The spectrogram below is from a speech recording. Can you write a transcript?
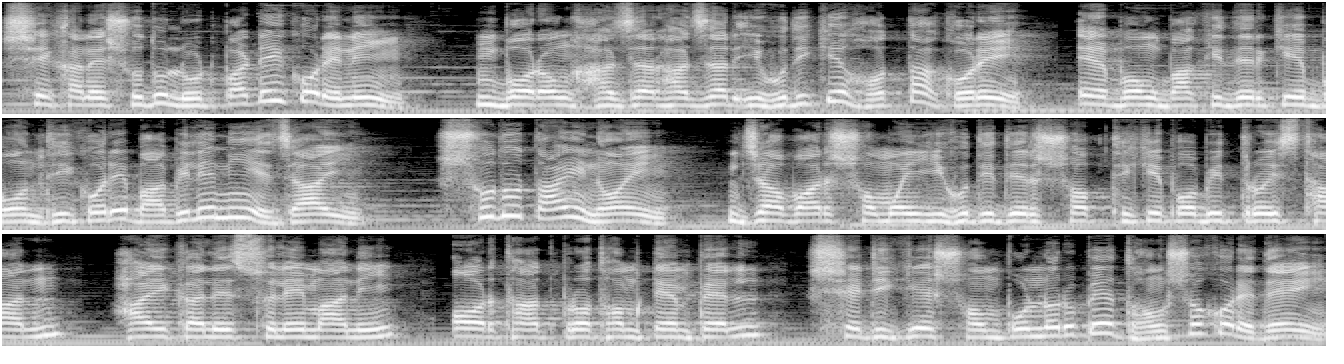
সেখানে শুধু লুটপাটেই করেনি, বরং হাজার হাজার ইহুদিকে হত্যা করে এবং বাকিদেরকে বন্দী করে বাবিলে নিয়ে যায়। শুধু তাই নয়, যাবার সময় ইহুদিদের সব থেকে পবিত্র স্থান হাইকালে সুলেমানি, অর্থাৎ প্রথম টেম্পেল, সেটিকে সম্পূর্ণরূপে ধ্বংস করে দেয়।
